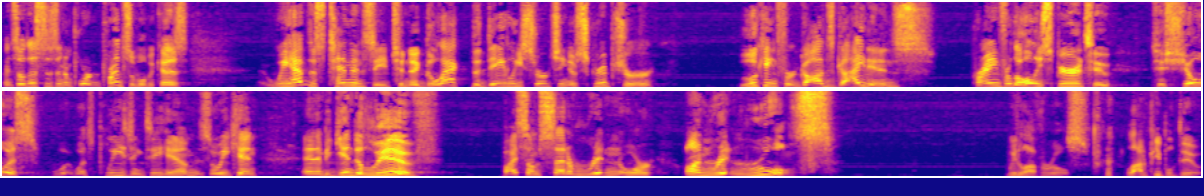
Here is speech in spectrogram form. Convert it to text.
And so this is an important principle because we have this tendency to neglect the daily searching of Scripture, looking for God's guidance, praying for the Holy Spirit to, to show us what's pleasing to Him so we can and then begin to live by some set of written or unwritten rules. We love rules. a lot of people do.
